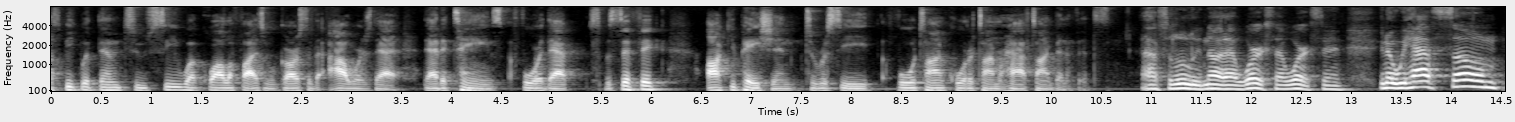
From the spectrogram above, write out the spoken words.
speak with them to see what qualifies in regards to the hours that that attains for that specific occupation to receive full time, quarter time, or half time benefits. Absolutely, no, that works. That works, and you know we have some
